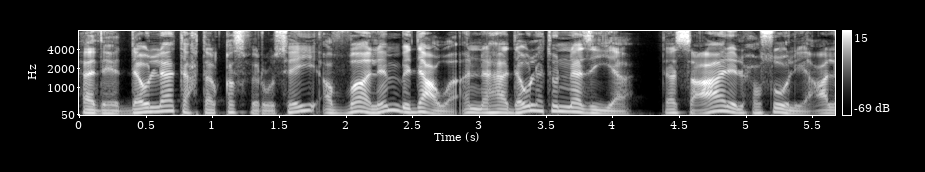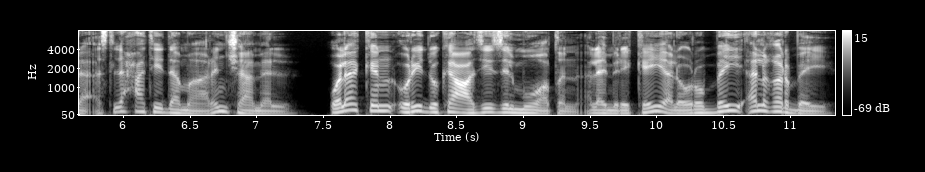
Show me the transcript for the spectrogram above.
هذه الدولة تحت القصف الروسي الظالم بدعوى أنها دولة نازية تسعى للحصول على أسلحة دمار شامل. ولكن أريدك عزيزي المواطن الأمريكي الأوروبي الغربي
